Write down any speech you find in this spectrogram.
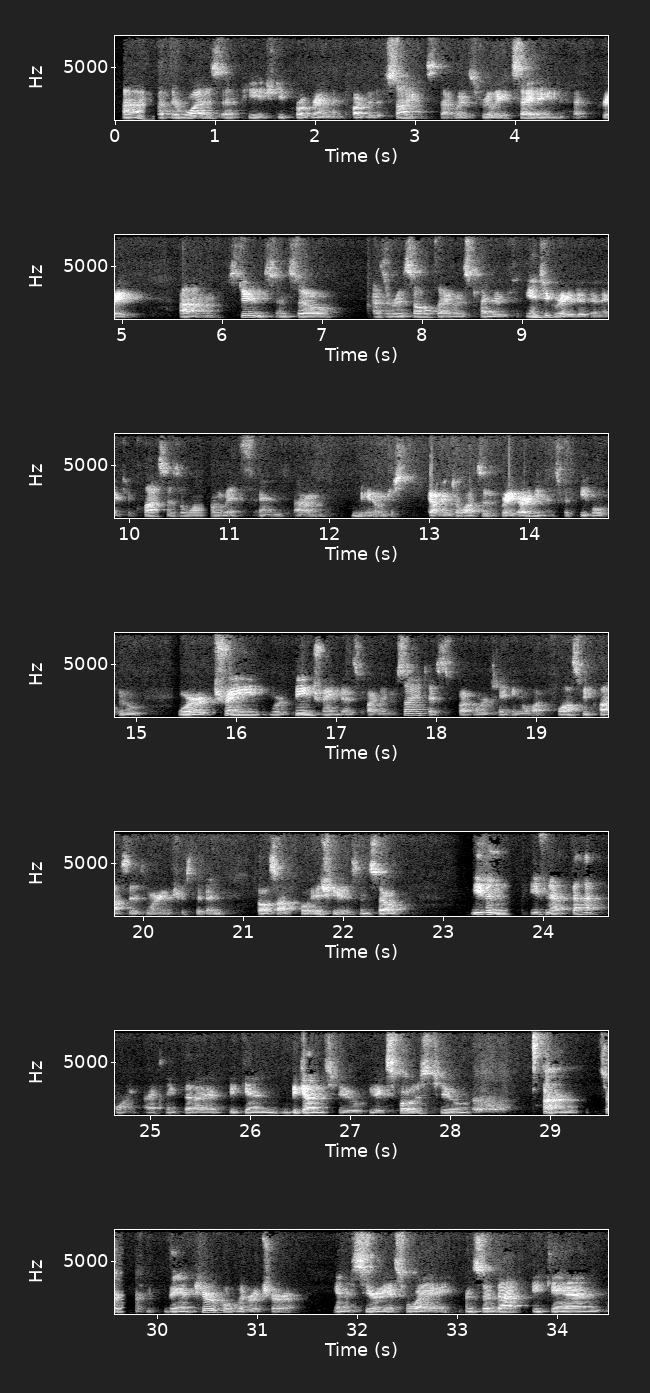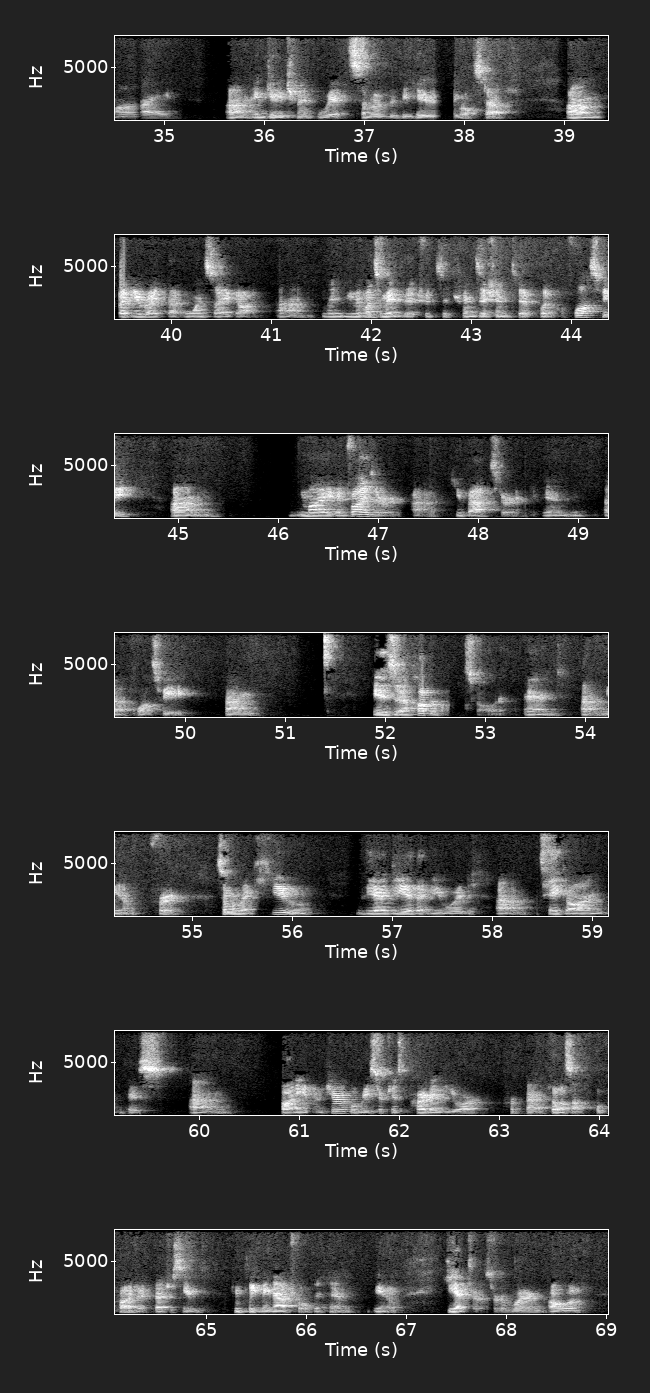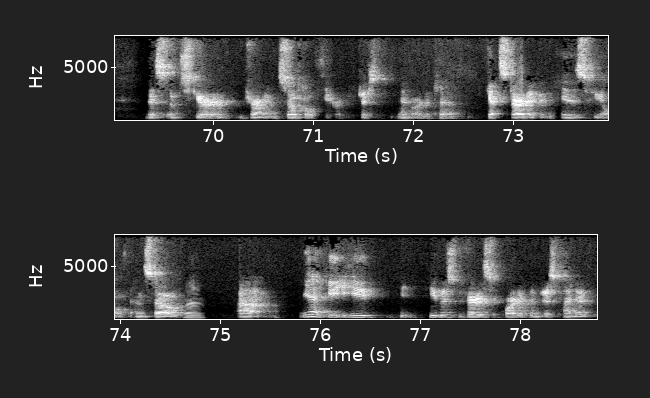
Uh, mm-hmm. but there was a PhD program in cognitive science that was really exciting, and had great um, students. And so as a result, I was kind of integrated and I took classes along with and, um, you know, just got into lots of great arguments with people who were trained, were being trained as cognitive scientists, but were taking a lot of philosophy classes and were interested in philosophical issues. And so even even at that point, I think that I had begun begun to be exposed to um, sort of the empirical literature in a serious way. And so that began my um, engagement with some of the behavioral stuff. Um, but you're right that once I got, um, once I made the transition to political philosophy, um, my advisor, uh, Hugh Baxter, in uh, philosophy, um, is a Habermas scholar. And, um, you know, for someone like Hugh, the idea that you would um, take on this body of empirical research as part of your uh, philosophical project, that just seemed completely natural to him. You know, he had to sort of learn all of this obscure German social theory just in order to get started in his field. And so, right. um, yeah, he, he, he was very supportive and just kind of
